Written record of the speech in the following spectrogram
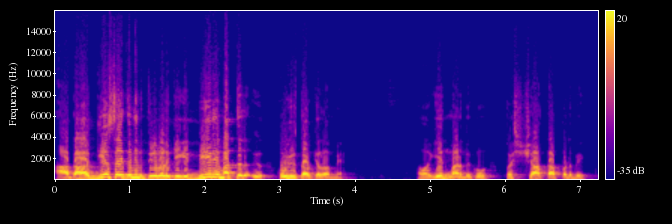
ಆದಾಗ್ಯೂ ಸಹಿತ ನಿಮ್ಮ ತಿಳುವಳಿಕೆಗೆ ಮೀರಿ ಮತ್ತೆ ಹೋಗಿರ್ತಾವೆ ಕೆಲವೊಮ್ಮೆ. ಅವಾಗ ಏನು ಮಾಡಬೇಕು? ಪಶ್ಚಾತ್ತಾಪ ಪಡಬೇಕು.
